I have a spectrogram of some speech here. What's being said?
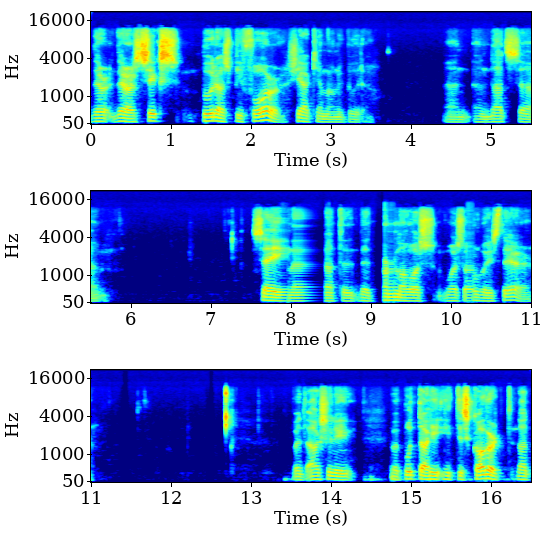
there there are six Buddhas before Shakyamuni Buddha, and and that's um, saying that the, the Dharma was was always there. But actually, but Buddha he, he discovered that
